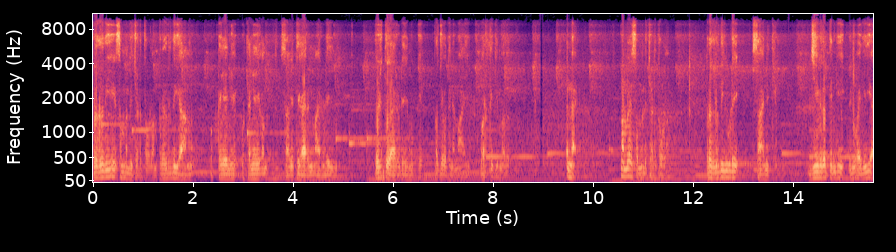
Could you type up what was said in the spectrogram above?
പ്രകൃതിയെ സംബന്ധിച്ചിടത്തോളം പ്രകൃതിയാണ് ഒട്ടേനെ ഒട്ടനേകം സാഹിത്യകാരന്മാരുടെയും എഴുത്തുകാരുടെയും ഒക്കെ പ്രചോദനമായി വർത്തിക്കുന്നത്. എന്നാൽ നമ്മളെ സംബന്ധിച്ചിടത്തോളം പ്രകൃതിയുടെ സാന്നിധ്യം ജീവിതത്തിന്റെ ഒരു വലിയ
